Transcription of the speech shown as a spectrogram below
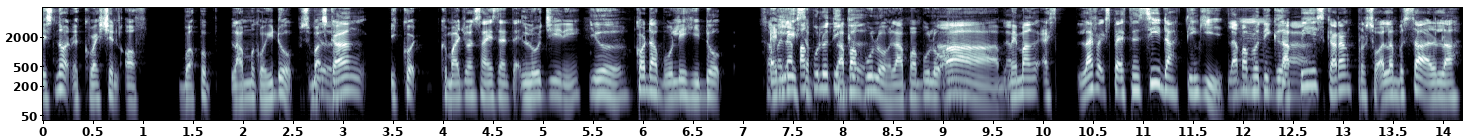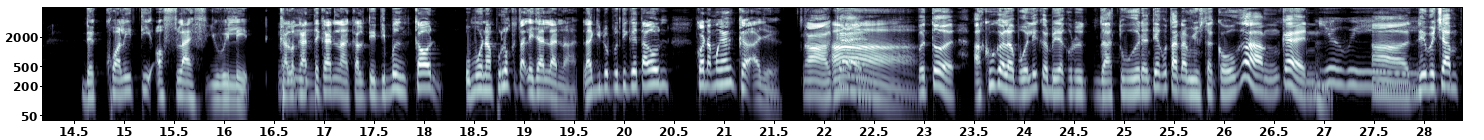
it's not a question of berapa lama kau hidup. Sebab Ya. sekarang ikut kemajuan sains dan teknologi ni. Yeah. kau dah boleh hidup Sampai at least 83. 80 80 ah, Ah, memang life expectancy dah tinggi 83. tapi sekarang persoalan besar adalah the quality of life you will lead kalau Hmm. katakanlah kalau tiba-tiba kau umur 60 kau tak boleh jalan lah lagi 23 tahun kau nak mengangkat aja ah, kan. ah. Betul. Aku kalau boleh kalau bila aku dah tua nanti aku tak nak menyusahkan orang kan. Ya weh Ah, dia macam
